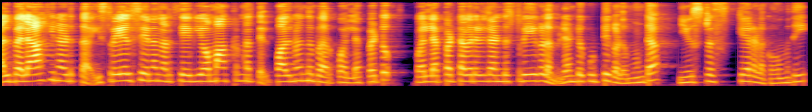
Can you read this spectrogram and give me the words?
അൽ ബലാഹിനടുത്ത് ഇസ്രായേൽ സേന നടത്തിയ വ്യോമാക്രമണത്തിൽ പതിനൊന്ന് പേർ കൊല്ലപ്പെട്ടു. കൊല്ലപ്പെട്ടവരിൽ രണ്ട് സ്ത്രീകളും രണ്ട് കുട്ടികളുമുണ്ട്. News desk Kerala Kaumudi.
